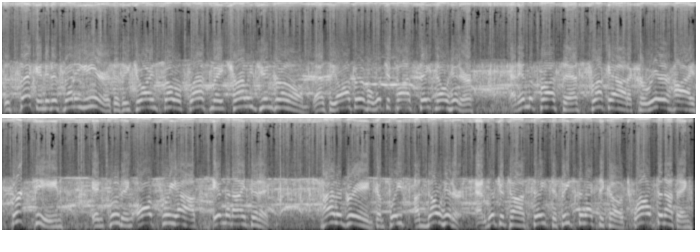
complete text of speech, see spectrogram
The second in as many years as he joins fellow classmate Charlie Gendron as the author of a Wichita State no-hitter and in the process struck out a career high 13, including all three outs in the ninth inning. Tyler Green completes a no-hitter, and Wichita State defeats New Mexico 12 to nothing.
